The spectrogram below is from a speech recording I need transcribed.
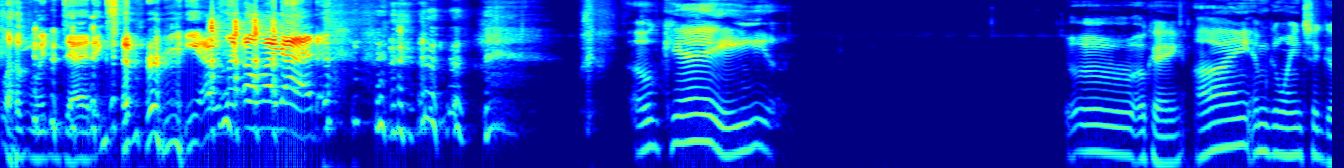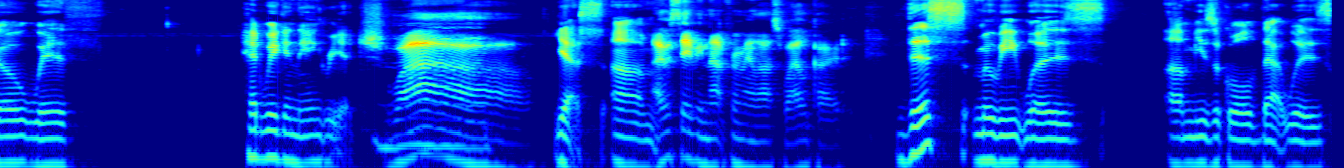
club went dead except for me. I was like, oh my god. okay. Oh, okay. I am going to go with Hedwig and the Angry Inch. wow. Yes. Um I was saving that for my last wild card. this movie was a musical that was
